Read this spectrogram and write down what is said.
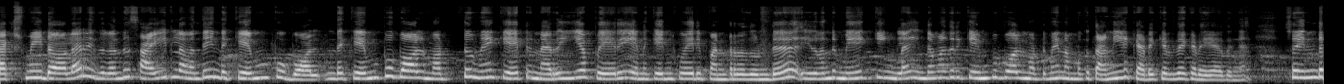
லக்ஷ்மி டாலர். இது வந்து சைடில் வந்து இந்த கெம்பு பால். இந்த கெம்பு பால் மட்டுமே கேட்டு நிறைய பேர் எனக்கு என்கொயரி பண்ணுறது உண்டு இது வந்து மேக்கிங்கில் இந்த மாதிரி கெம்பு பால் மட்டுமே நமக்கு தனியாக கிடைக்கிறதே கிடையாதுங்க. ஸோ இந்த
